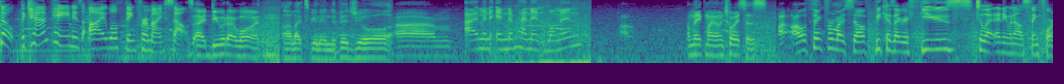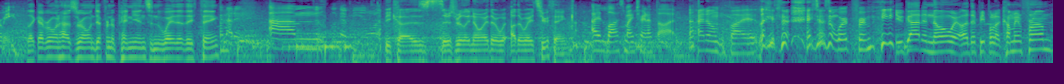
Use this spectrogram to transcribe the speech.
So the campaign is I will think for myself. I do what I want. I like to be an individual. Um, I'm an independent woman. I'll make my own choices. I- I'll think for myself. because I refuse to let anyone else think for me. Like everyone has their own different opinions and the way that they think. Um, because there's really no other other way to think. I lost my train of thought. I don't buy it. Like it doesn't work for me. You gotta know where other people are coming from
